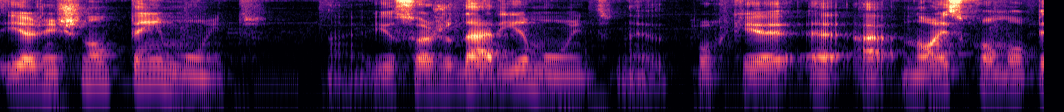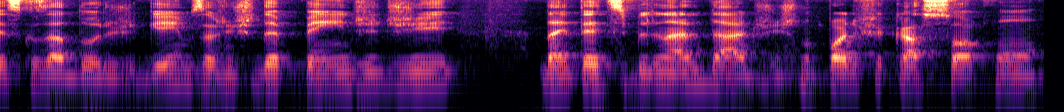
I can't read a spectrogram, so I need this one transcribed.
e a gente não tem muito. Né? Isso ajudaria muito, né? porque é, a, nós, como pesquisadores de games, a gente depende de, da interdisciplinaridade. A gente não pode ficar só com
